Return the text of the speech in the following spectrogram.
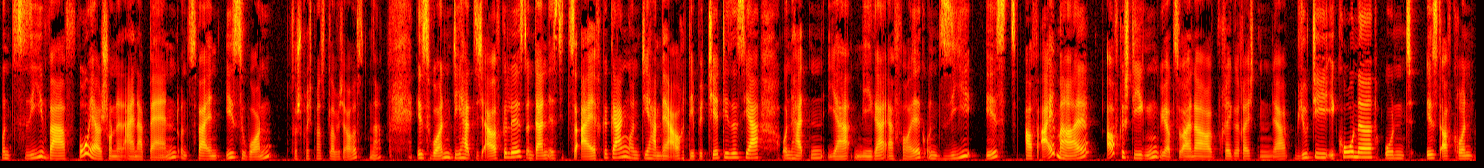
und sie war vorher schon in einer Band und zwar in Iswon so spricht man es, glaube ich, aus, ne? Is One, die hat sich aufgelöst und dann ist sie zu IVE gegangen und die haben ja auch debütiert dieses Jahr und hatten ja mega Erfolg und sie ist auf einmal aufgestiegen, ja, zu einer regelrechten ja, Beauty-Ikone und ist aufgrund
